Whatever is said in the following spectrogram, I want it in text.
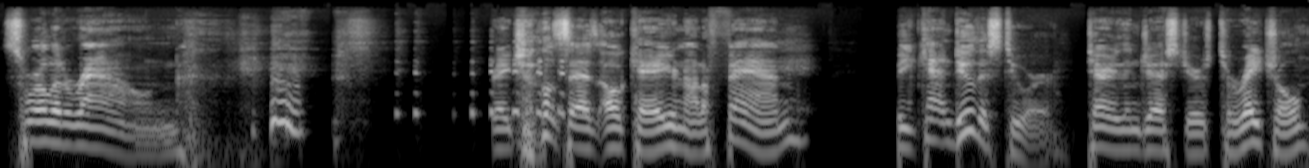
swirl it around. Rachel says, Okay, you're not a fan, but you can't do this to her. Terry then gestures to Rachel,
